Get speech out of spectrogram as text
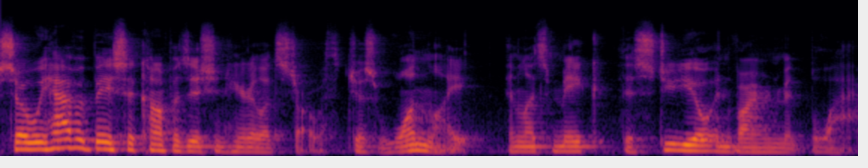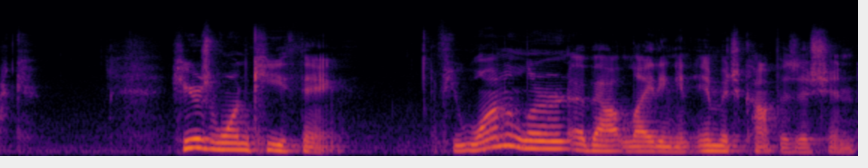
So we have a basic composition here. Let's start with just one light and let's make the studio environment black. Here's one key thing. If you want to learn about lighting and image composition,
